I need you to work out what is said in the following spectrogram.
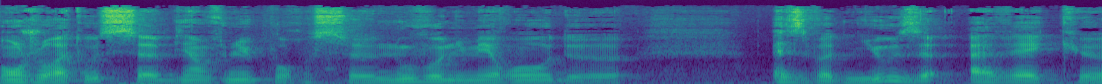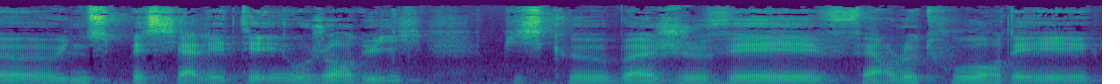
Bonjour à tous, bienvenue pour ce nouveau numéro de SVOD News avec euh, une spécialité aujourd'hui puisque bah, je vais faire le tour des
